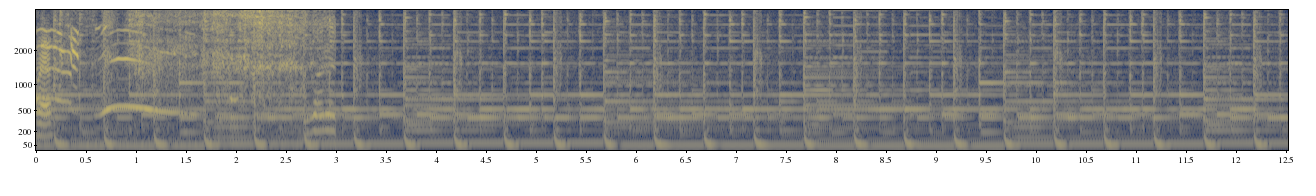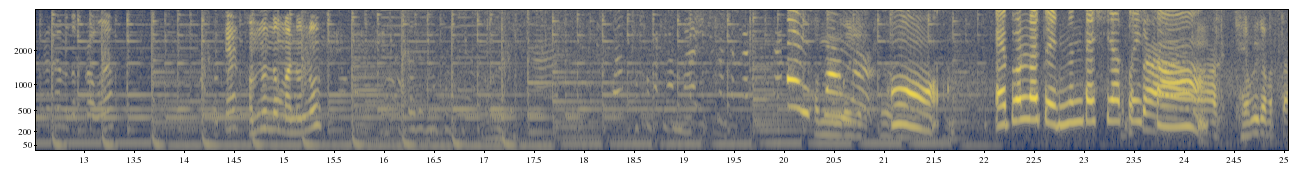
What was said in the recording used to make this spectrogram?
왜? 이거를 더 풀라고요? 이렇게? 검는 놈 맞는 놈? 거. 어. 애벌레도 있는데 씨앗도 있어. 아, 개물 잡았다.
